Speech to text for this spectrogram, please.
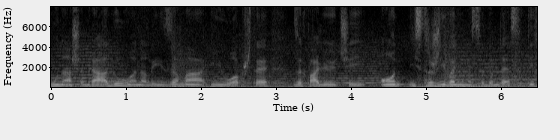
u našem radu, u analizama i uopšte zahvaljujući on istraživanjima 70-ih.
